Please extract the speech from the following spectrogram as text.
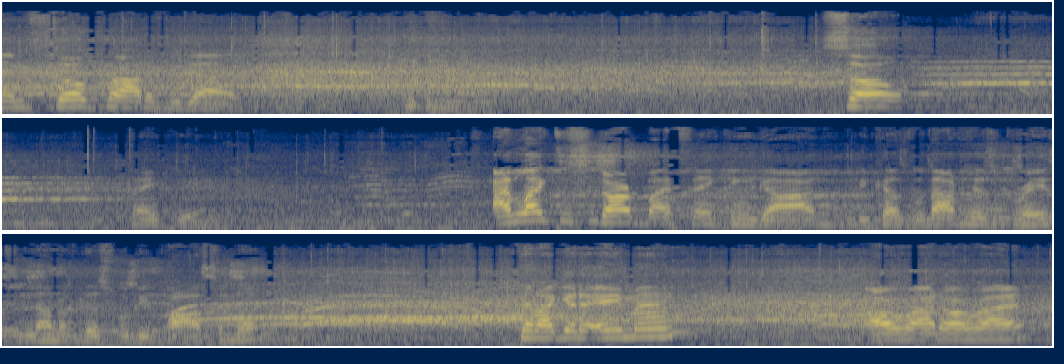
am so proud of you guys. So, thank you. I'd like to start by thanking God because without His grace, none of this would be possible. Can I get an amen? All right, all right.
